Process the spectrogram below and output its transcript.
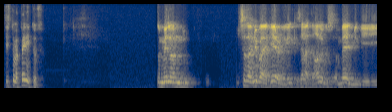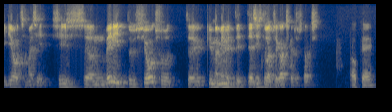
siis tuleb venitus no meil on, seda on jube keeruline kõike seletada, alguses on veel mingi idiootsem asi, siis on venitus, jooksud kümme minutit ja siis tuleb see kaks versus kaks. okei okay.,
